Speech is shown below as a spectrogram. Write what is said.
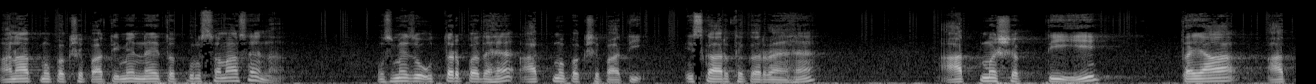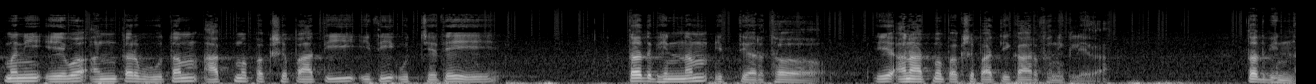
अनात्म पक्षपाती में नए तत्पुरुष समास है ना? उसमें जो उत्तर पद है आत्म पक्षपाती इसका अर्थ कर रहे हैं, आत्मशक्ति तया आत्मनि एव अंतर्भूतम आत्म पक्षपाती इति उच्यते। तद भिन्नम इत्यर्थ। ये अनात्म पक्षपाती का अर्थ निकलेगा। तद भिन्न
